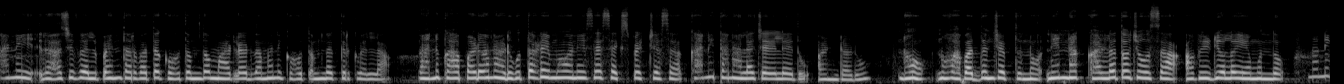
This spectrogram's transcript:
కానీ రాజు వెళ్ళిపోయిన తర్వాత గౌతమ్తో మాట్లాడదామని గౌతమ్ దగ్గరికి వెళ్ళా. నన్ను కాపాడు అని అడుగుతాడేమో అనేసి ఎక్స్పెక్ట్ చేశా. కానీ తను అలా చేయలేదు. అంటాడు నో నువ్వు అబద్ధం చెప్తున్నావు. నేను నా కళ్ళతో చూసా. ఆ వీడియోలో ఏముందో. నన్ను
